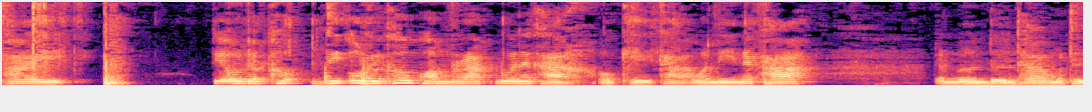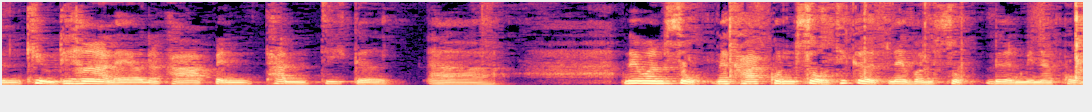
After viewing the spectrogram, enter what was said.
ไพ่ The Oracle The Oracle ความรักด้วยนะคะ โอเคค่ะ วันนี้นะคะดำเนินเดินทางมาถึงคิวที่ 5 แล้วนะคะ เป็นท่านที่เกิดในวันศุกร์นะคะ คนโสดที่เกิดในวันศุกร์เดือนมีนาคม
